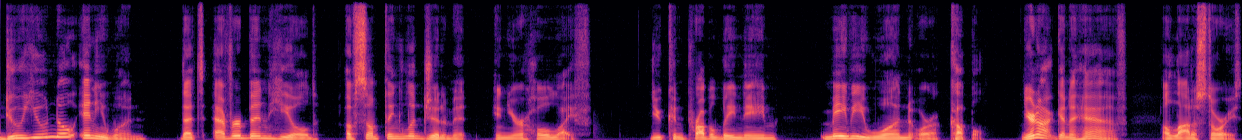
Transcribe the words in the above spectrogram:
Do you know anyone that's ever been healed of something legitimate in your whole life? You can probably name maybe one or a couple. You're not going to have a lot of stories.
